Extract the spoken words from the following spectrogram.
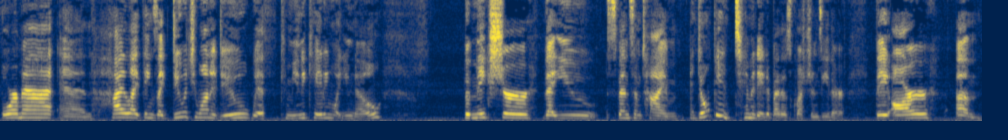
format and highlight things. Like, do what you want to do with communicating what you know, but make sure that you spend some time, and don't be intimidated by those questions either. They are, um,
